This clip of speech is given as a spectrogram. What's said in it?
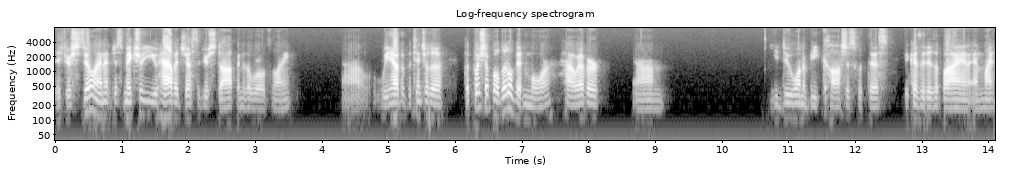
if you're still in it, just make sure you have adjusted your stop into the world's money. Uh, we have the potential to, to push up a little bit more. However, um, you do want to be cautious with this because it is a buy, and, and my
